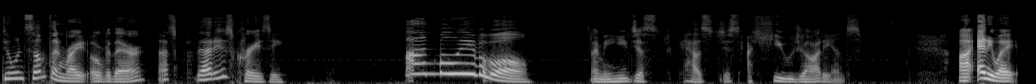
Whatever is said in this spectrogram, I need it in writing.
doing something right over there. That's that is crazy. Unbelievable. I mean, he just has just a huge audience. Uh, anyway,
